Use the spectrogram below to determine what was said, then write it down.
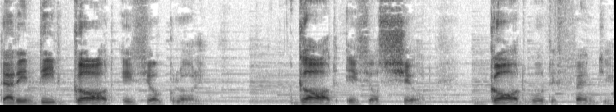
that indeed God is your glory. God is your shield. God will defend you.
